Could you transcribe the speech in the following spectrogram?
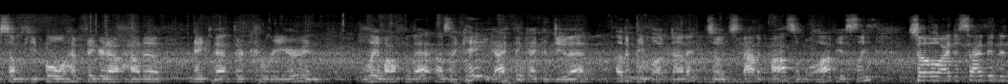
Some people have figured out how to make that their career and live off of that. And I was like, hey, I think I could do that. Other people have done it, so it's not impossible, obviously. So I decided in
